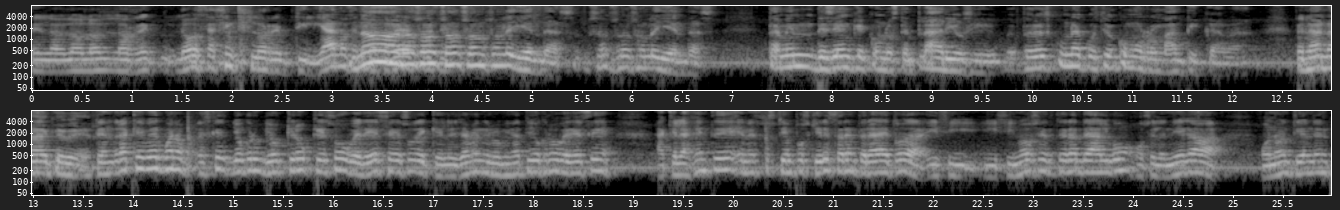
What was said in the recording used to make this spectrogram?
se lo, lo, luego se hacen que los reptilianos... No, no, son, son, son, son leyendas, son, son, son leyendas. También decían que con los templarios, y, pero es una cuestión como romántica, Pero nada, nada, que ver. Tendrá que ver, bueno, es que yo creo, yo creo que eso obedece, eso de que le llamen Illuminati, yo creo obedece a que la gente en estos tiempos quiere estar enterada de toda, y si, y si no se enteran de algo, o se les niega, o no entienden,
